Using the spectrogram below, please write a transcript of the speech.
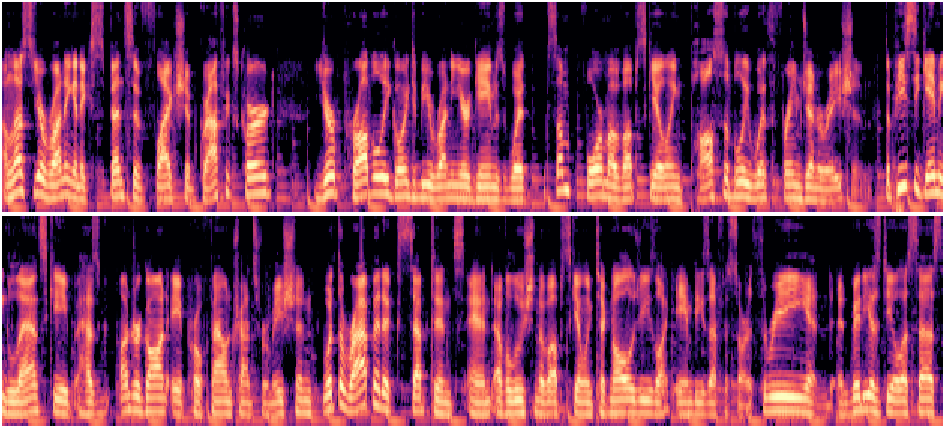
Unless you're running an expensive flagship graphics card, you're probably going to be running your games with some form of upscaling, possibly with frame generation. The PC gaming landscape has undergone a profound transformation with the rapid acceptance and evolution of upscaling technologies like AMD's FSR3 and Nvidia's DLSS,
